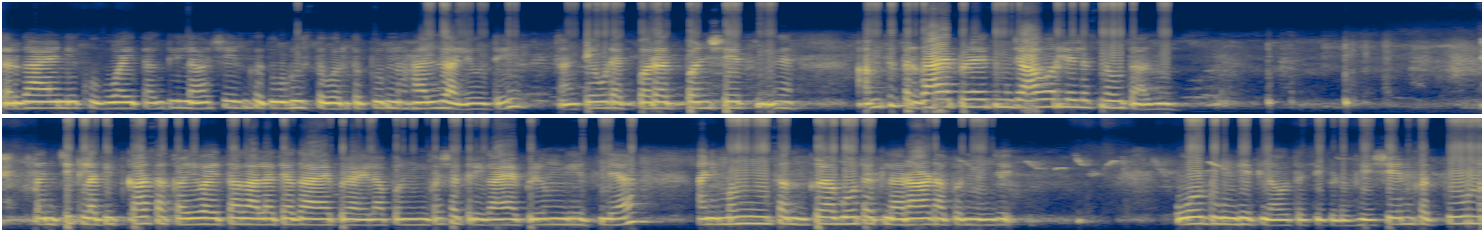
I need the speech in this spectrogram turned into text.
तर गायाने खूप वैताग दिला. शेणखत ओढूस्तवर तर पूर्ण हाल झाले होते. आणि तेवढ्यात परत पण शेत आमचं तर गाया पिळायचं म्हणजे आवरलेलंच नव्हतं अजून. पण चिखला तितका सकाळी वैताग आला त्या गाया पिळायला पण. कशा तरी गाया पिळून घेतल्या. आणि मग सगळा गोठ्यातला राडा पण म्हणजे ओढून घेतला होता तिकडं. हे शेणखत पूर्ण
